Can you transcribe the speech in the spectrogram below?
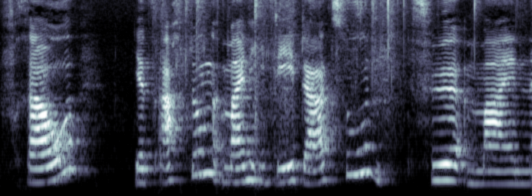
Frau. Jetzt Achtung, meine Idee dazu für mein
